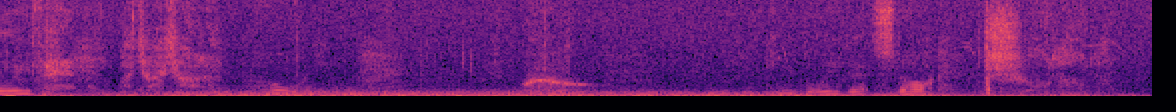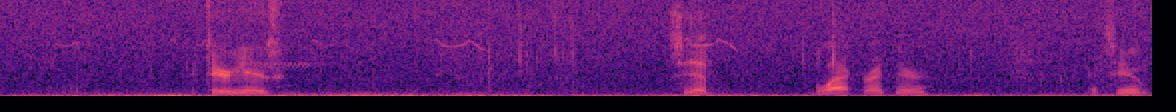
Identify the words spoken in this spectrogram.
Believe that? Watch, watch, watch. Holy. Whew. Can you believe that stalk? Hold on. Right there he is. See that black right there? That's him.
